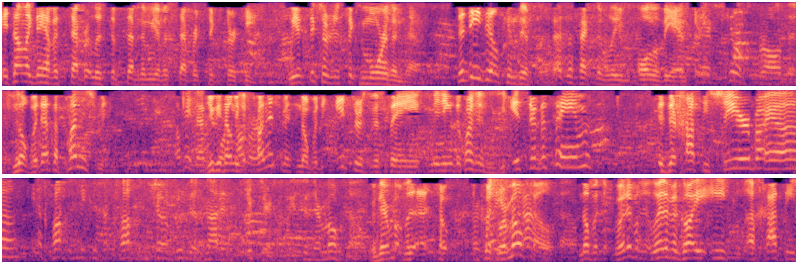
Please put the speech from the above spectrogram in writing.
It's not like they have a separate list of seven and we have a separate 613. We have 606 more than them. The details can differ. That's effectively all of the They're answers. skills for all this. No, but that's a punishment. Okay, that's You can tell me the punishment. No, but the is the same. Meaning the question is, is the Isser the same? Is there Chati Shir by a... Yeah, Fox because Fox and Show Bruta is not an Itzer because it's in their mocha. They're, uh, so, because we're mokel. No, but what if, what if a guy eats a chati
